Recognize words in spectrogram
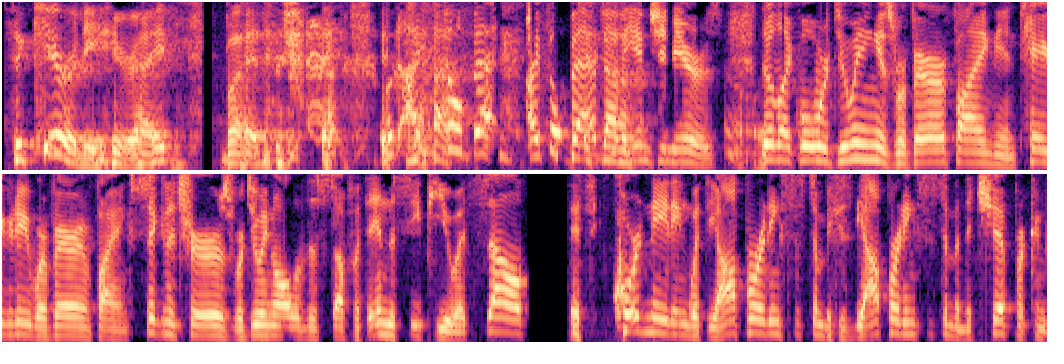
security, right? But, But I not- feel bad. I feel bad for the a- engineers. Oh. They're like, what we're doing is we're verifying the integrity, we're verifying signatures, we're doing all of this stuff within the CPU itself. It's coordinating with the operating system because the operating system and the chip are con-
